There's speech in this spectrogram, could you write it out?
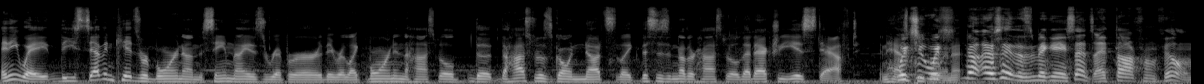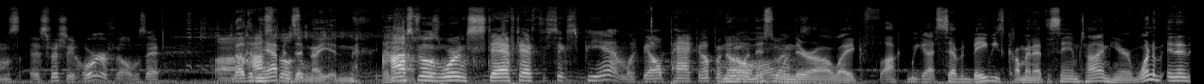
Anyway these seven kids were born on the same night as the ripper. They were like born in the hospital. The the hospital's going nuts. Like this is another hospital that actually is staffed and has which, people which in it. no, I say doesn't make any sense. I thought from films, especially horror films, that uh, nothing happens at night in, in Hospitals weren't staffed after 6 p.m. Like they all pack up and No, go No, in this one they're all like, "Fuck, we got seven babies coming at the same time here." One of, and then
